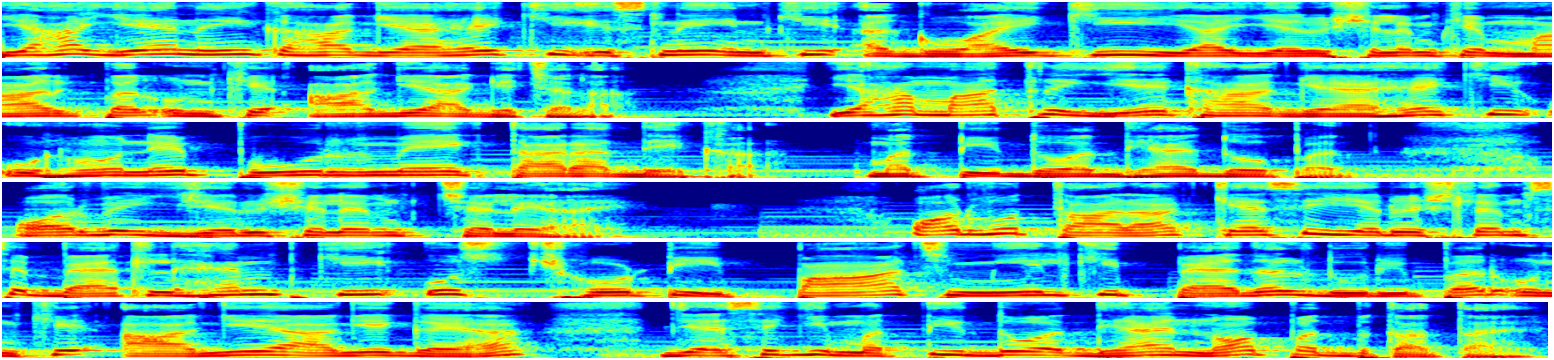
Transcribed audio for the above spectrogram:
यहाँ यह नहीं कहा गया है कि इसने इनकी अगुवाई की या यरूशलेम के मार्ग पर उनके आगे आगे चला। यहाँ मात्र यह कहा गया है कि उन्होंने पूर्व में एक तारा देखा, मत्ती दो अध्याय दो पद, और वे यरूशलेम चले आए। और वो तारा कैसे यरूशलेम से बैतलहम की उस छोटी पाँच मील की पैदल दूरी पर उनके आगे आगे गया, जैसे कि मत्ती दो अध्याय नौ पद बताता है।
